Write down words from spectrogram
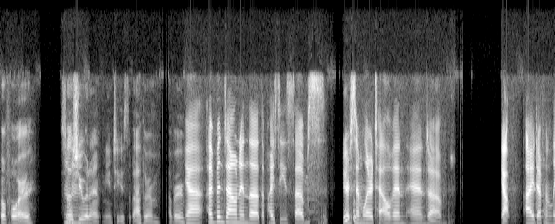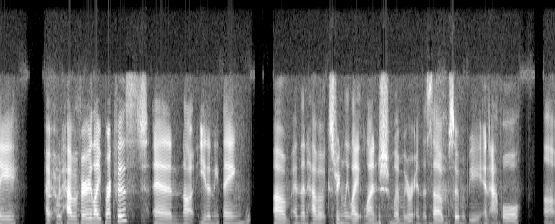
before so she Mhm. wouldn't need to use the bathroom ever. yeah, I've been down in the, the Pisces subs. They're Ew. similar to Alvin, and um, yeah, I definitely, I, I would have a very light breakfast and not eat anything, um, and then have an extremely light lunch when we were in the sub, so maybe an apple, um,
